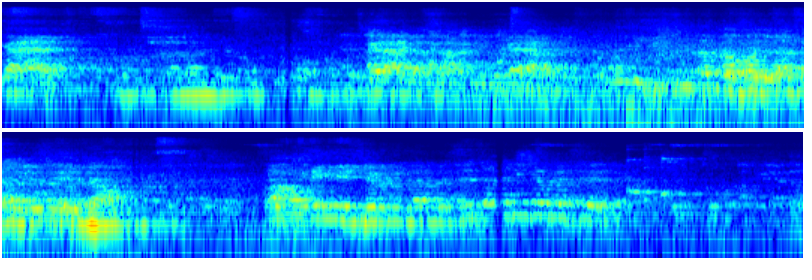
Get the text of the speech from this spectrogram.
قاعد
